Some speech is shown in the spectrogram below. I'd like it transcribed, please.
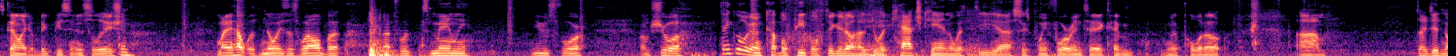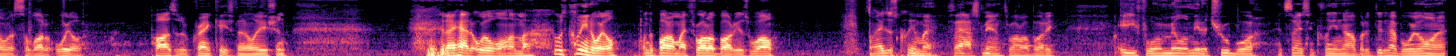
It's kind of like a big piece of insulation. Might help with noise as well, but that's what it's mainly used for, I'm sure. I think only a couple people figured out how to do a catch can with the uh, 6.4 intake. I'm to pull it out. Um, I did notice a lot of oil, positive crankcase ventilation. And I had oil on my, it was clean oil on the bottom of my throttle body as well. I just cleaned my Fastman throttle body, 84 millimeter true bore. It's nice and clean now, but it did have oil on it.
